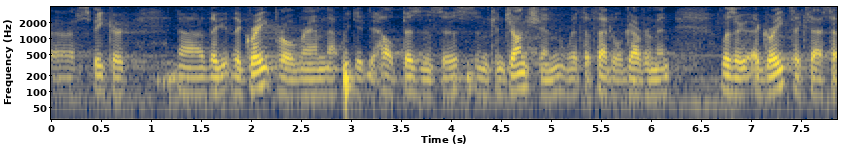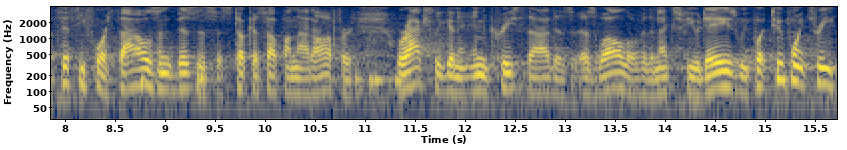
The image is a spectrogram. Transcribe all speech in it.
uh, Speaker, uh, the, the great program that we did to help businesses in conjunction with the federal government was a, a great success. That 54,000 businesses took us up on that offer. We're actually going to increase that as, as well over the next few days. We put $2.3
